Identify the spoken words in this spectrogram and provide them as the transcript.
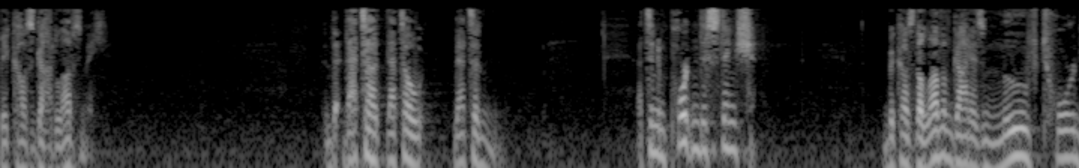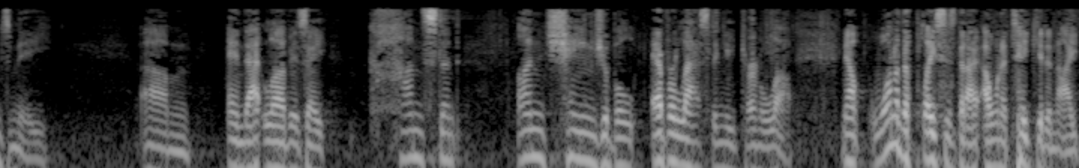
because God loves me. That's a, that's a, that's a, that's an important distinction because the love of God has moved towards me, um, and that love is a constant, unchangeable, everlasting, eternal love. Now, one of the places that I, I want to take you tonight,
